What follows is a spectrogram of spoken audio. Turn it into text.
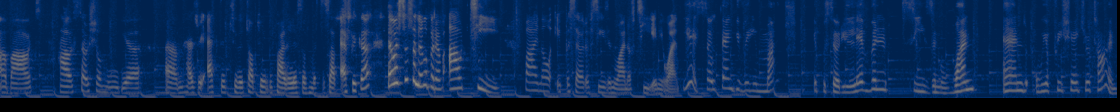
about how social media um, has reacted to the top 20 finalists of Mr. South Africa. That was just a little bit of our tea. Final episode of season one of Tea Anyone. Yes, so thank you very much. Episode 11, season one, and we appreciate your time.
